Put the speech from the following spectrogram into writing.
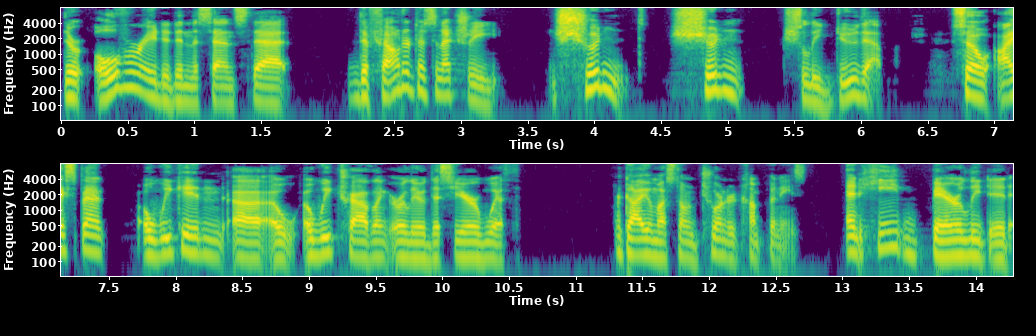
They're overrated in the sense that the founder doesn't actually, shouldn't, shouldn't actually do that much. So I spent a weekend, uh, a, a week traveling earlier this year with a guy who must own 200 companies. And he barely did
